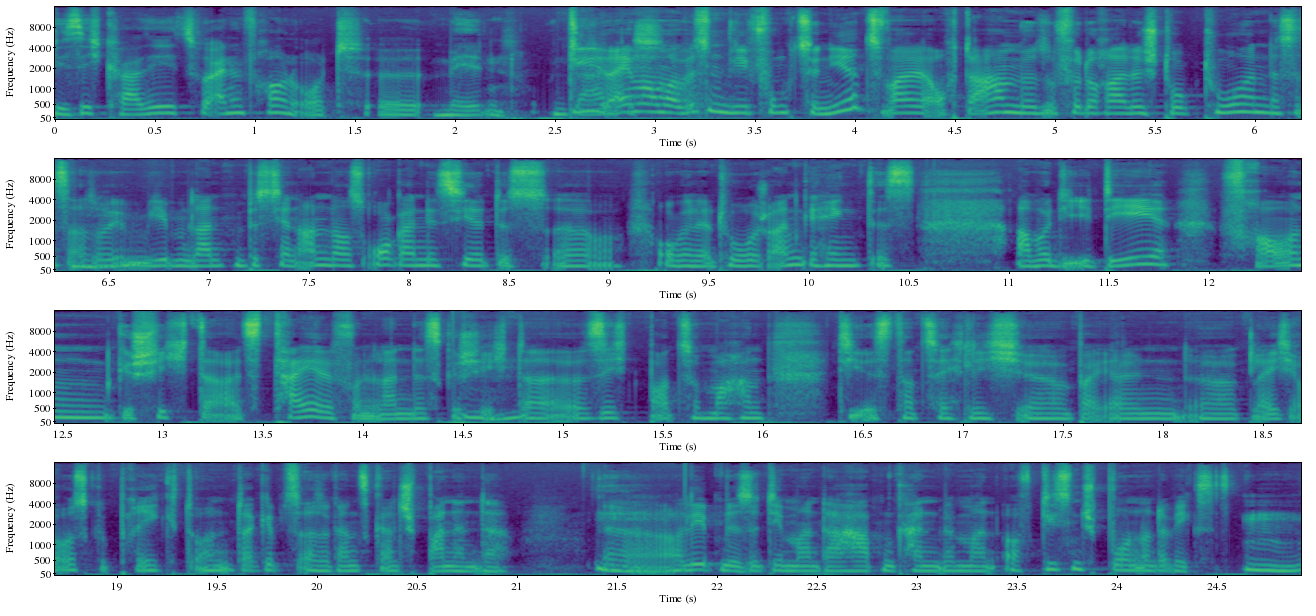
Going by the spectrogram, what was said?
die sich quasi zu einem Frauenort äh, melden. Und Die einfach mal wissen, wie funktioniert's, weil auch da haben wir so föderale Strukturen, dass es also in jedem Land ein bisschen anders organisiert ist, äh, organisatorisch angehängt ist. Aber die Idee, Frauengeschichte als Teil von Landesgeschichte äh, sichtbar zu machen, die ist tatsächlich äh, bei allen äh, gleich ausgeprägt. Und da gibt's also ganz, ganz spannende äh, Erlebnisse, die man da haben kann, wenn man auf diesen Spuren unterwegs ist. Mm,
